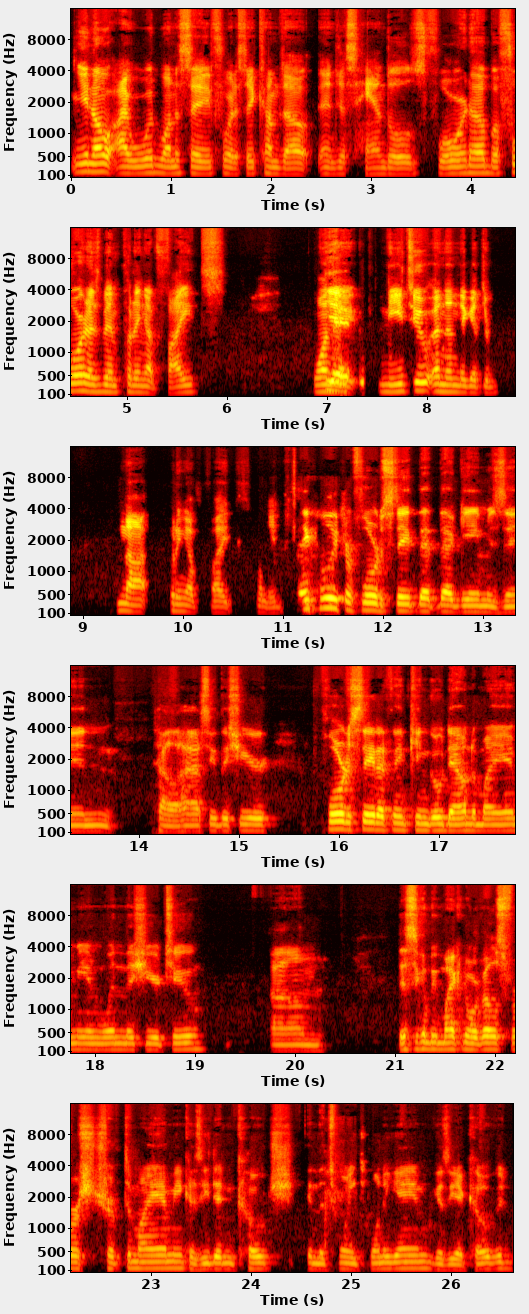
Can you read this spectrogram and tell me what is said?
you know, I would want to say Florida State comes out and just handles Florida, but Florida's been putting up fights One Yeah. they need to, and then they get to not putting up fights when they. Thankfully for Florida State, that that game is in Tallahassee this year. Florida State, I think, can go down to Miami and win this year too. Um, this is going to be Mike Norvell's first trip to Miami because he didn't coach in the 2020 game because he had COVID.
